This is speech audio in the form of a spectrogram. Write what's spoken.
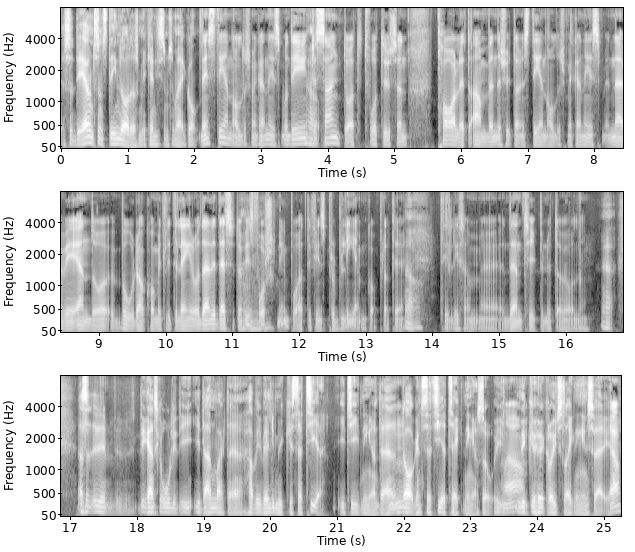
alltså det är en sån stenåldersmekanism som är igång. Det är en stenåldersmekanism och det är ja. intressant då att 2000-talet använder sig av en stenåldersmekanism när vi ändå borde ha kommit lite längre och där det dessutom mm. finns forskning på att det finns problem kopplat till ja till liksom, eh, den typen av våld. Ja. Alltså det, det, är ganska roligt, I, i Danmark där har vi väldigt mycket satir i tidningen. Det är mm. dagens satirteckningar så i ja. mycket högre utsträckning än i Sverige. Ja.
